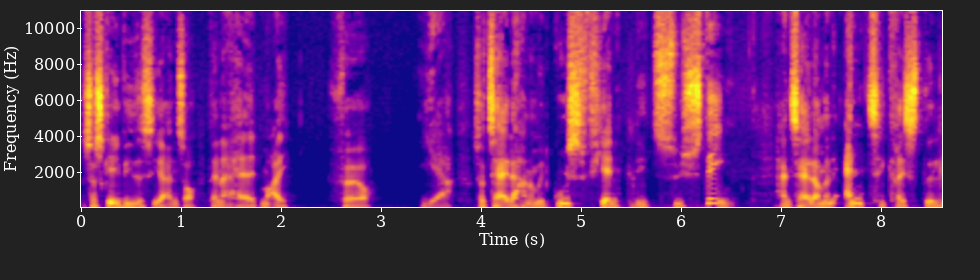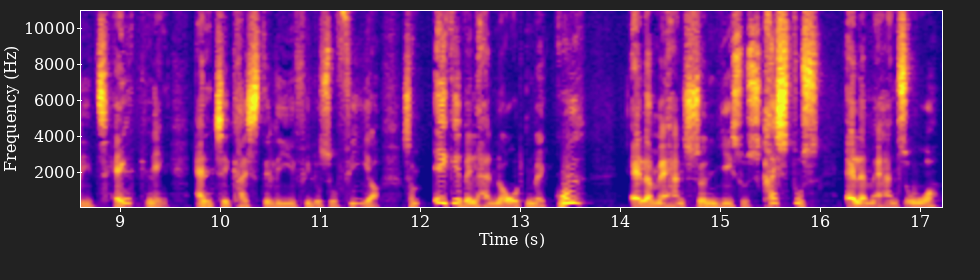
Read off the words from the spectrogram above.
så skal I vide, siger han så, den har hadet mig før Ja, så taler han om et gudsfjendtligt system. Han taler om en antikristelig tænkning, antikristelige filosofier, som ikke vil have noget med Gud, eller med hans søn Jesus Kristus, eller med hans ord,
